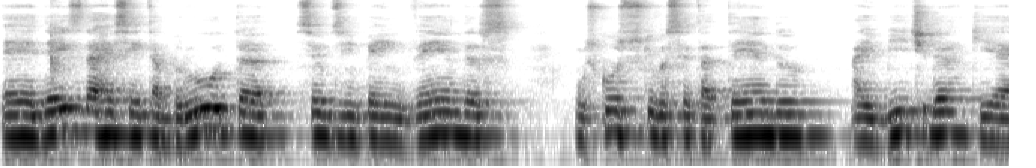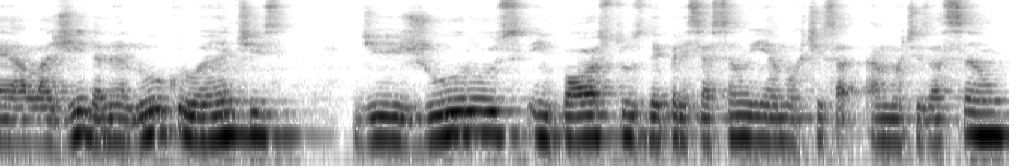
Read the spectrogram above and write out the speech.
é, desde a receita bruta, seu desempenho em vendas, os custos que você está tendo, a EBITDA, que é a lagida, né, lucro antes de juros, impostos, depreciação e amortiza amortização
